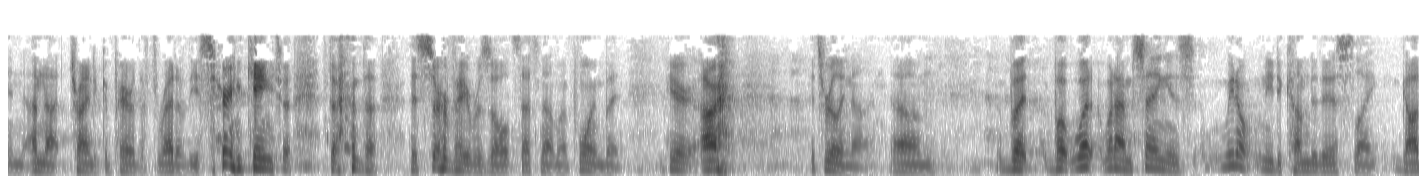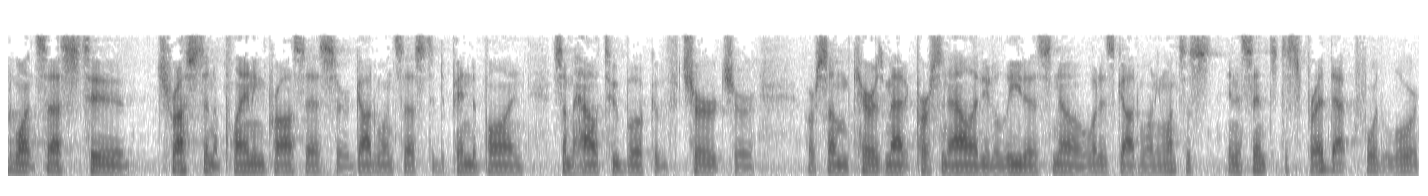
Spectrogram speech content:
And I'm not trying to compare the threat of the Assyrian king to the the, the survey results. That's not my point. But here, our, it's really not. Um, but but what what I'm saying is we don't need to come to this like God wants us to trust in a planning process or God wants us to depend upon some how to book of church or, or some charismatic personality to lead us. No, what does God want? He wants us, in a sense, to spread that before the Lord.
